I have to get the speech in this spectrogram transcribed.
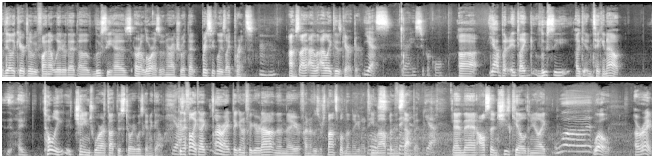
the other character that we find out later that uh, Lucy has or Laura has an interaction with that basically is like Prince. Mm-hmm. I, was, I, I I liked his character. Yes. Yeah, he's super cool. Uh, yeah, but it like Lucy uh, getting taken out, I totally changed where I thought this story was going to go. Yeah. Because I felt like like all right, they're going to figure it out, and then they find out who's responsible, and then they're going to team up and then stop it. and- Yeah. And then all of a sudden she's killed, and you're like, What? whoa, all right.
